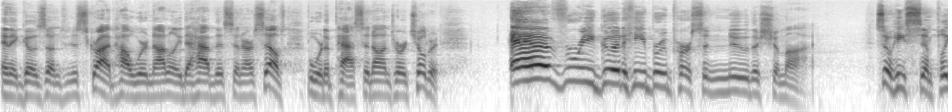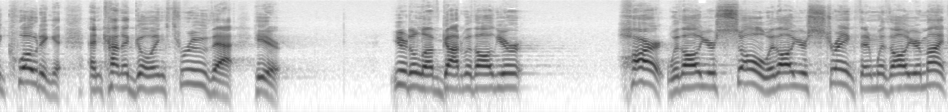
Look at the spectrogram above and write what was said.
And it goes on to describe how we're not only to have this in ourselves, but we're to pass it on to our children. Every good Hebrew person knew the Shema. So he's simply quoting it and kind of going through that here. You're to love God with all your heart, with all your soul, with all your strength, and with all your mind.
